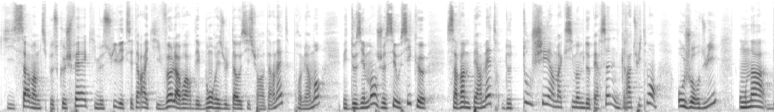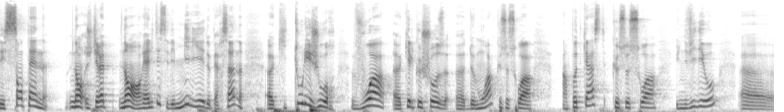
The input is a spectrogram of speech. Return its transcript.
qui savent un petit peu ce que je fais, qui me suivent, etc. et qui veulent avoir des bons résultats aussi sur Internet, premièrement. Mais deuxièmement, je sais aussi que ça va me permettre de toucher un maximum de personnes gratuitement. Aujourd'hui, on a des centaines non, je dirais non, en réalité, c'est des milliers de personnes euh, qui tous les jours voient euh, quelque chose de moi, que ce soit un podcast, que ce soit une vidéo, euh,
